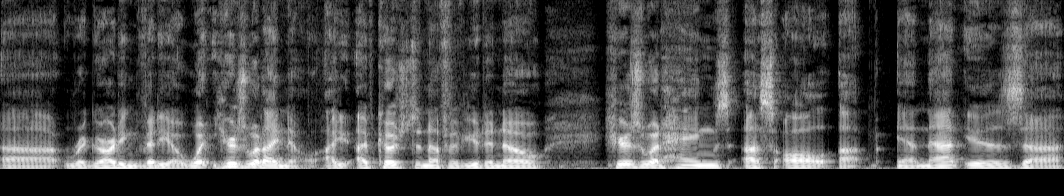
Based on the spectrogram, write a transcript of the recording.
uh, regarding video. What here's what I know. I, I've coached enough of you to know. Here's what hangs us all up, and that is uh,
